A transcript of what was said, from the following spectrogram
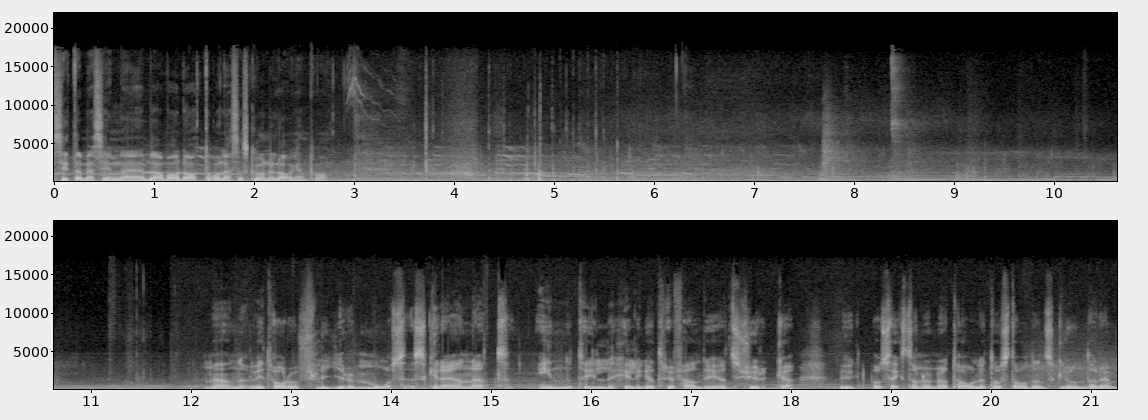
sitta med sin bärbara dator och läsa Skånelagen på. Men vi tar och flyr måsskränet in till Heliga Trefaldighets kyrka byggd på 1600-talet av stadens grundare,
